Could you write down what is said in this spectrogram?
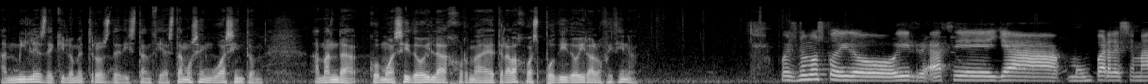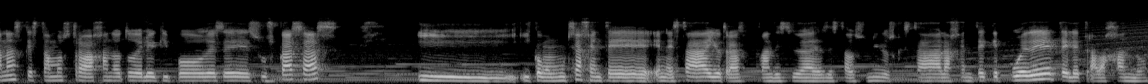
a miles de kilómetros de distancia. Estamos en Washington. Amanda, ¿cómo ha sido hoy la jornada de trabajo? ¿Has podido ir a la oficina? Pues no hemos podido ir. Hace ya como un par de semanas que estamos trabajando todo el equipo desde sus casas y, como mucha gente en esta y otras grandes ciudades de Estados Unidos, que está la gente que puede teletrabajando.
